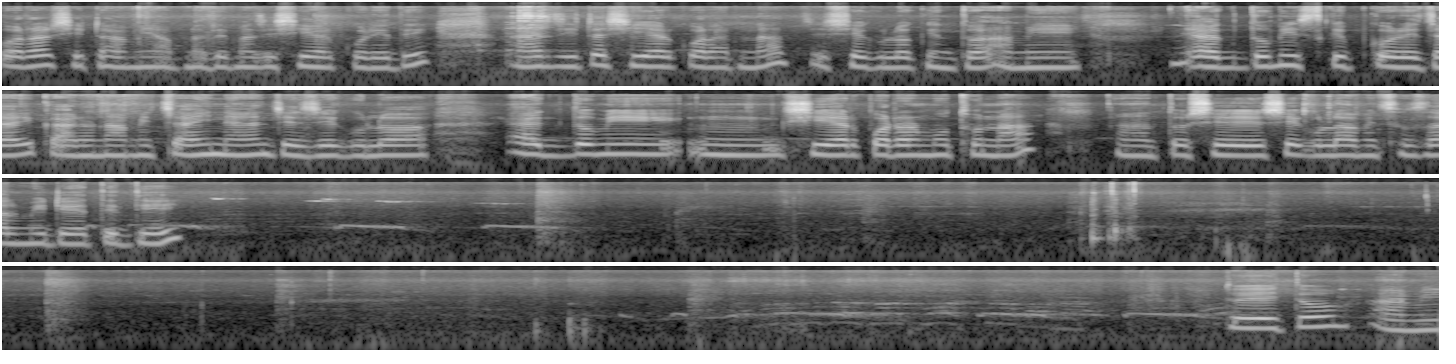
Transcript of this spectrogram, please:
করার সেটা আমি আপনাদের মাঝে শেয়ার করে দিই। আর যেটা শেয়ার করার না সেগুলো কিন্তু আমি একদমই স্কিপ করে যাই, কারণ আমি চাই না যে যেগুলো একদমই শেয়ার করার মতো না। তো সে, সেগুলো আমি সোশ্যাল মিডিয়াতে দিই। তো এই তো আমি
